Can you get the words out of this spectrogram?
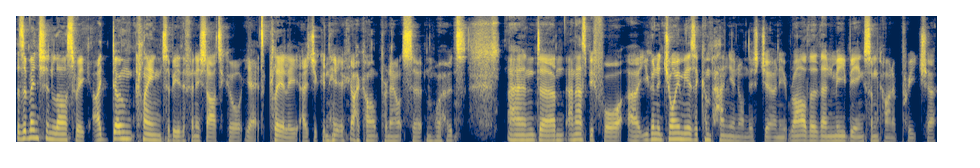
as I mentioned last week, I don't claim to be the finished article yet. Clearly, as you can hear, I can't pronounce certain words, and um, and as before, uh, you're going to join me as a companion on this journey rather than me being some kind of preacher.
